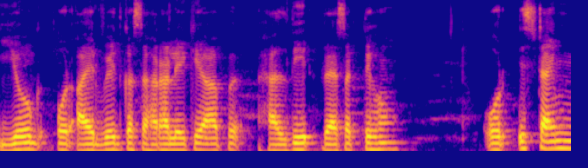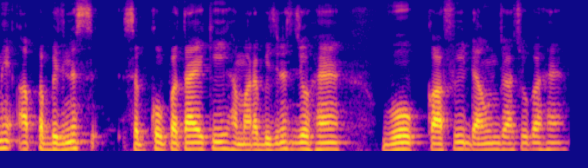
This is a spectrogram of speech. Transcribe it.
योग और आयुर्वेद का सहारा लेके आप हेल्दी रह सकते हो। और इस टाइम में आपका बिज़नेस सबको पता है कि हमारा बिज़नेस जो है, वो काफ़ी डाउन जा चुका है।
